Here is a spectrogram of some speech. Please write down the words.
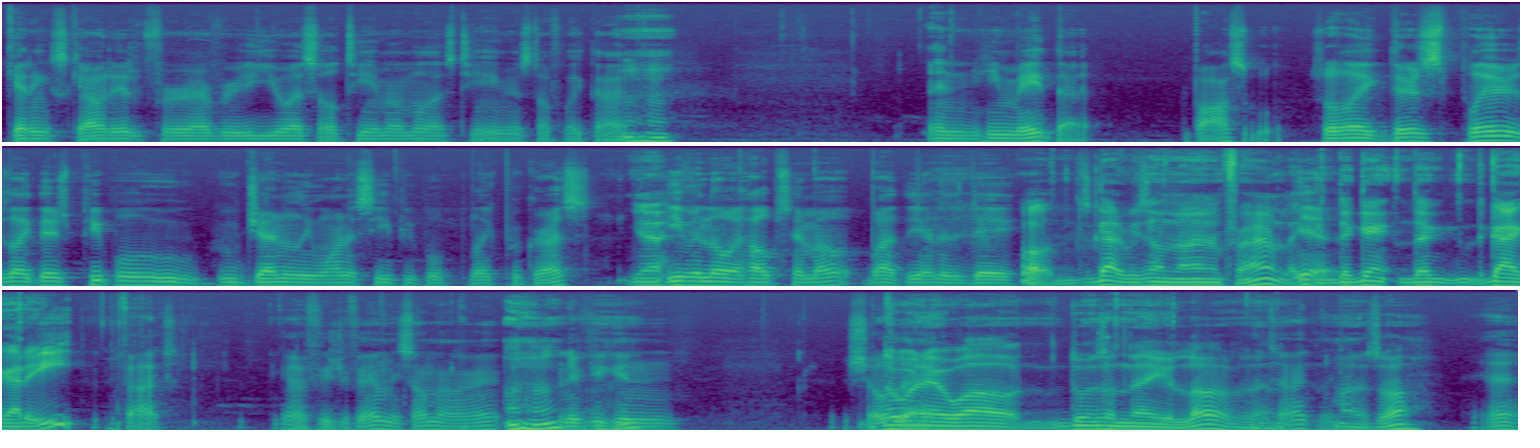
getting scouted for every USL team, MLS team, and stuff like that. Mhm. And he made that possible. So like, there's players like there's people who who generally want to see people like progress, Yeah. even though it helps him out. But at the end of the day, Well, there's got to be something in it for him. Like Yeah. the, guy, the the guy got to eat. facts. You gotta feed your family somehow, right? Mhm, And if you mhm. can show doing that, it while doing something that you love, then Exactly. might as well. Yeah.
